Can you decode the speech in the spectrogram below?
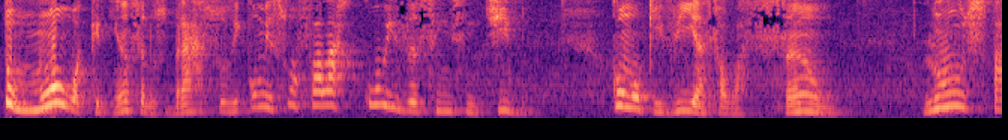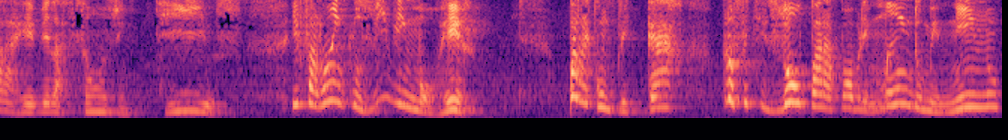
tomou a criança nos braços e começou a falar coisas sem sentido, como que via a salvação, luz para a revelação aos gentios, e falou inclusive em morrer. Para complicar, profetizou para a pobre mãe do menino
